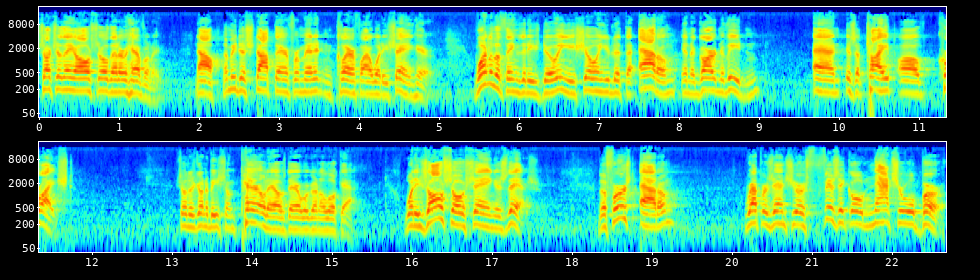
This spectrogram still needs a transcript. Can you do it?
such are they also that are heavenly. Now, let me just stop there for a minute and clarify what he's saying here. One of the things that he's doing, he's showing you that the Adam in the Garden of Eden and is a type of Christ. So there's going to be some parallels there we're going to look at. What he's also saying is this the first Adam represents your physical, natural birth.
